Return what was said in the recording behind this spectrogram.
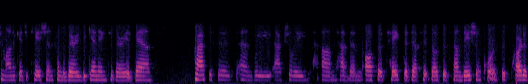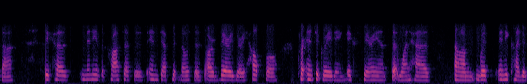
shamanic education from the very beginning to very advanced practices. And we actually um, have them also take the depth hypnosis foundation course as part of that because many of the processes in depth hypnosis are very, very helpful for integrating experience that one has um, with any kind of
